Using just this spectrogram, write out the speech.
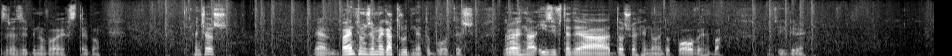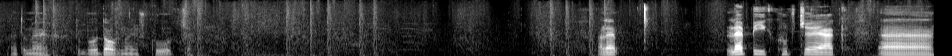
zrezygnowałem z tego. Chociaż nie wiem, pamiętam, że mega trudne to było też. Grałem na easy wtedy, a doszłem chyba do połowy chyba tej gry. Ale to miałem, to było dawno już, kurczę. Ale lepiej kurczę jak e,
